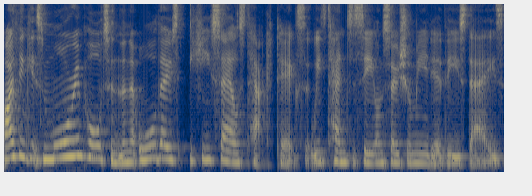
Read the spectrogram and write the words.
I think it's more important than all those icky sales tactics that we tend to see on social media these days.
